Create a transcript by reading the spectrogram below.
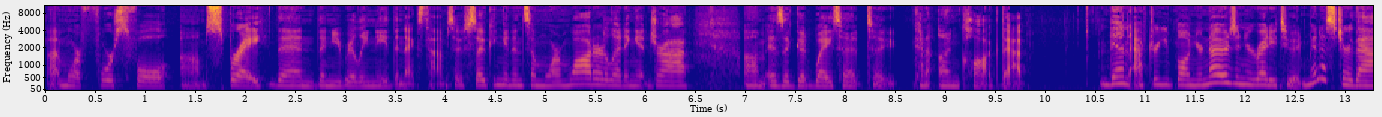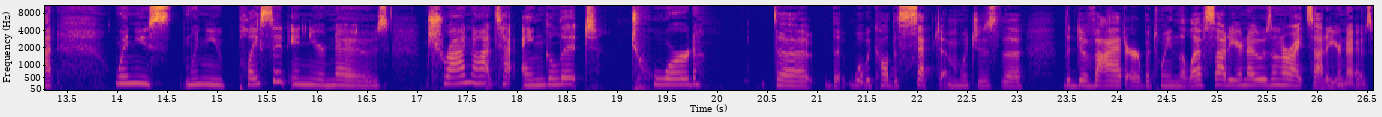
a more forceful um, spray than than you really need the next time. So soaking it in some warm water, letting it dry, um, is a good way to to kind of unclog that. Then after you've blown your nose and you're ready to administer that, when you when you place it in your nose, try not to angle it toward the, the what we call the septum, which is the the divider between the left side of your nose and the right side of your nose.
